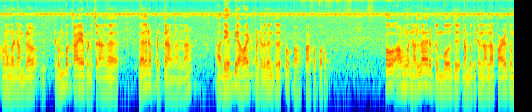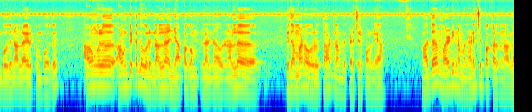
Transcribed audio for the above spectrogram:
அவங்க நம்மள ரொம்ப காயப்படுத்துகிறாங்க வேதனைப்படுத்துகிறாங்கன்னா அதை எப்படி அவாய்ட் பண்ணுறதுன்றதை இப்போ பா பார்க்க போகிறோம் இப்போது அவங்க நல்லா இருக்கும்போது நம்மக்கிட்ட நல்லா பழகும்போது நல்லா இருக்கும்போது அவங்கள அவங்கக்கிட்டேருந்து ஒரு நல்ல ஞாபகம் இல்லை ஒரு நல்ல விதமான ஒரு தாட் நம்மளுக்கு கிடச்சிருக்கும் இல்லையா? அதை மறுபடியும் நம்ம நினச்சி பார்க்கறதுனால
